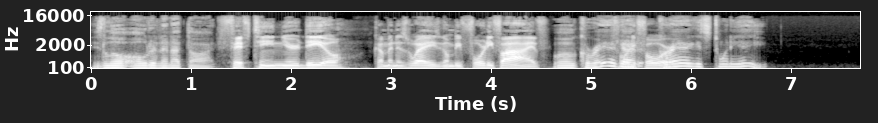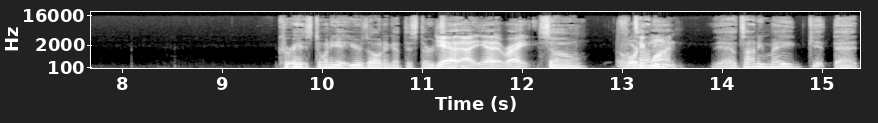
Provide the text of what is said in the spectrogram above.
He's a little older than I thought. Fifteen year deal coming his way. He's going to be forty five. Well, Correa got 44. Correa gets 28. is 28 years old and got this third. Yeah. that- yeah. Right. So Forty one. Yeah, Ohtani may get that.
